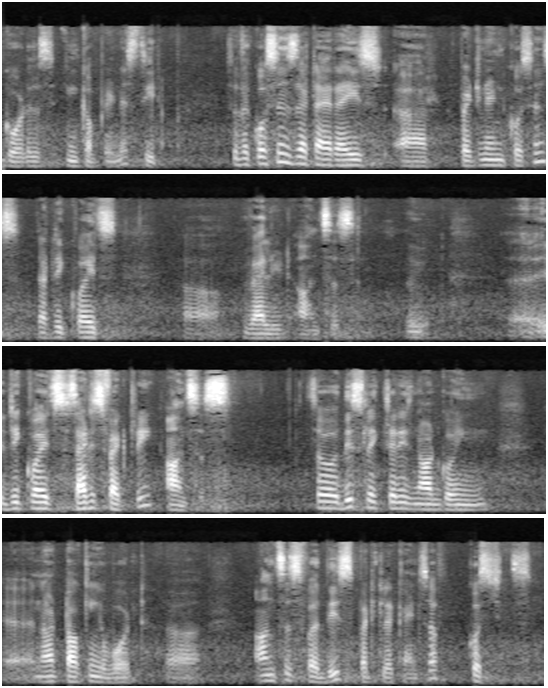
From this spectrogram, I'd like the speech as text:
Gödel's incompleteness theorem. So the questions that I raised are pertinent questions that requires uh, valid answers. Uh, it requires satisfactory answers. So this lecture is not going, uh, not talking about uh, answers for these particular kinds of questions.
